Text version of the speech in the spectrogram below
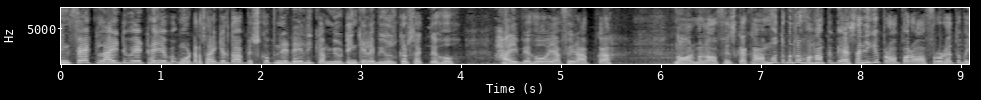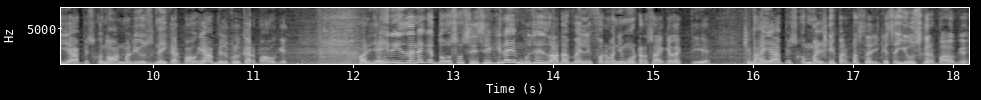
इनफैक्ट लाइट वेट है ये मोटरसाइकिल तो आप इसको अपनी डेली कम्यूटिंग के लिए भी यूज़ कर सकते हो। हाईवे हो या फिर आपका नॉर्मल ऑफ़िस का काम हो तो मतलब वहाँ पर भी ऐसा नहीं कि प्रॉपर ऑफ़ रोड है तो भैया आप इसको नॉर्मल यूज़ नहीं कर पाओगे। आप बिल्कुल कर पाओगे। और यही रीज़न है कि 200 सीसी की ना मुझे ज़्यादा वैल्यू फॉर मनी मोटरसाइकिल लगती है कि भाई आप इसको मल्टीपर्पज़ तरीके से यूज़ कर पाओगे।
